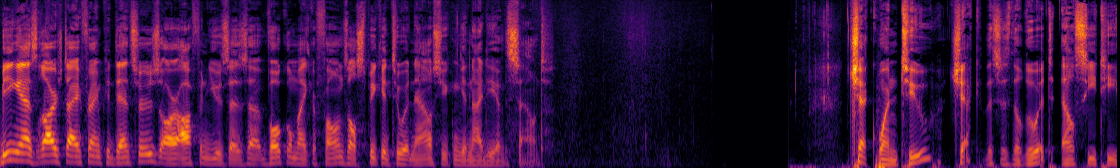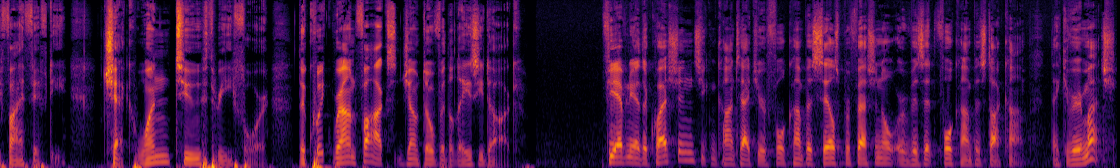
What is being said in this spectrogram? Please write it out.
Being as large diaphragm condensers are often used as uh, vocal microphones, I'll speak into it now so you can get an idea of the sound. Check one, two. Check. This is the Lewitt LCT 550. Check one, two, three, four. The quick brown fox jumped over the lazy dog. If you have any other questions, you can contact your Full Compass sales professional or visit fullcompass.com. Thank you very much.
